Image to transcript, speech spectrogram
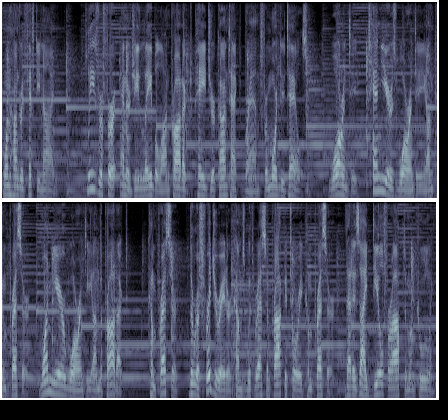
159. Please refer energy label on product page or contact brand for more details. Warranty 10 years warranty on compressor, 1 year warranty on the product. Compressor The refrigerator comes with reciprocatory compressor that is ideal for optimum cooling.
